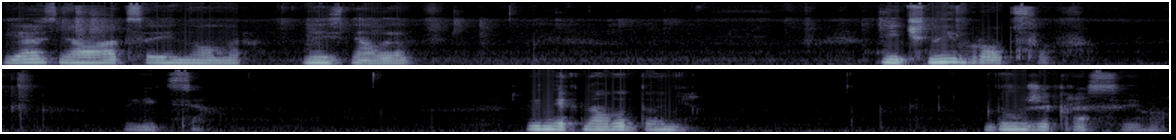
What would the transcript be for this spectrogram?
я зняла цей номер. Ми зняли нічний Вроцлав. Дивіться. Він як на ладоні. Дуже красиво.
